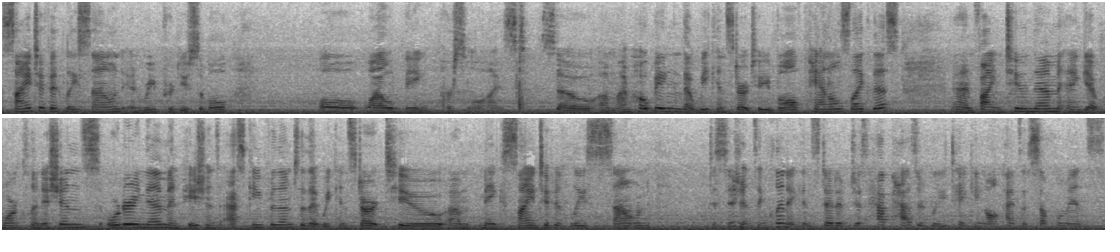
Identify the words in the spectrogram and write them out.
scientifically sound and reproducible all while being personalized. So um, I'm hoping that we can start to evolve panels like this and fine tune them and get more clinicians ordering them and patients asking for them so that we can start to um, make scientifically sound decisions in clinic instead of just haphazardly taking all kinds of supplements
